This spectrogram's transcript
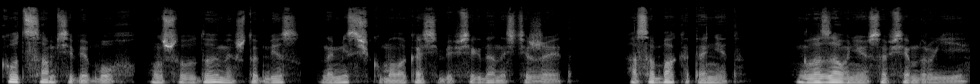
Кот сам себе бог, он что в доме, что без, на мисочку молока себе всегда настижает. А собака-то нет. Глаза у нее совсем другие.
